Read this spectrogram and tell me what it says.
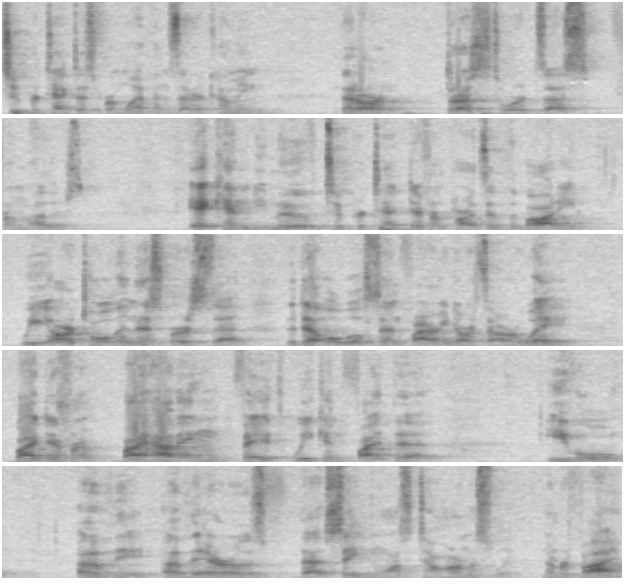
to protect us from weapons that are coming that are thrust towards us from others. It can be moved to protect different parts of the body. We are told in this verse that the devil will send fiery darts our way. By different by having faith, we can fight the evil of the of the arrows that Satan wants to harm us with. Number 5.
